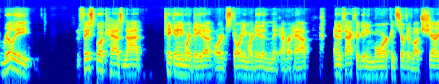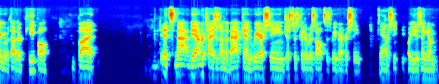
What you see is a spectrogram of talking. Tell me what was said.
really, Facebook has not taken any more data or stored any more data than they ever have. And in fact, they're getting more conservative about sharing it with other people. But it's not the advertisers on the back end. We are seeing just as good of results as we've ever seen. Yeah. We're seeing people using them.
